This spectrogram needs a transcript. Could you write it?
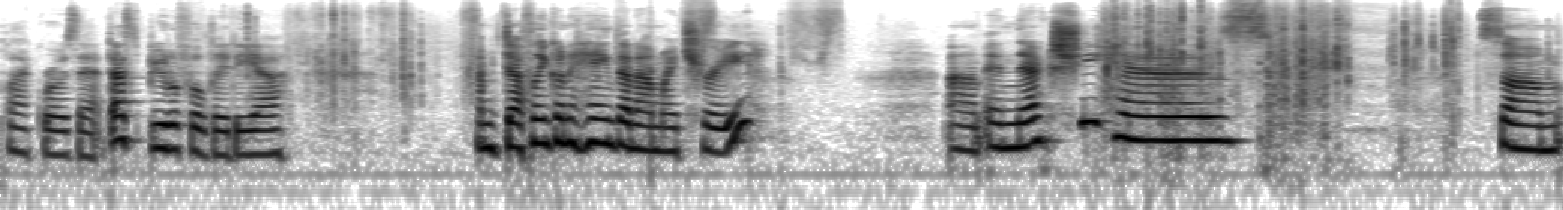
Black rosette. That's beautiful, Lydia. I'm definitely going to hang that on my tree. Um, and next she has some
